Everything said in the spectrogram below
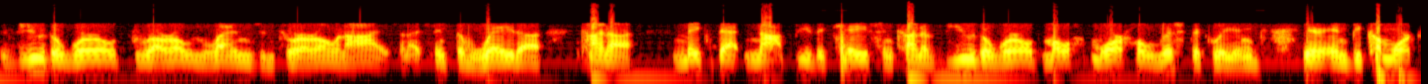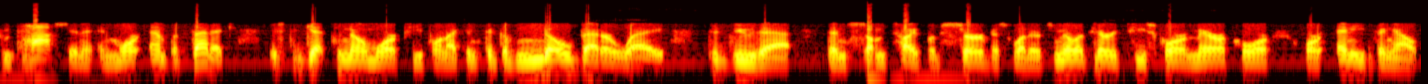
view the world through our own lens and through our own eyes. And I think the way to kind of make that not be the case and kind of view the world more, more holistically and you know, and become more compassionate and more empathetic is to get to know more people. And I can think of no better way to do that than some type of service, whether it's military, Peace Corps, AmeriCorps, or anything else.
